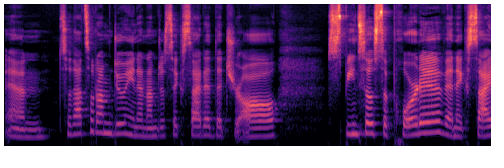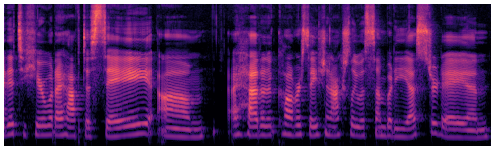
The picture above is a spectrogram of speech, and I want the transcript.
And so that's what I'm doing. And I'm just excited that you're all being so supportive and excited to hear what I have to say. Um, I had a conversation actually with somebody yesterday, and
